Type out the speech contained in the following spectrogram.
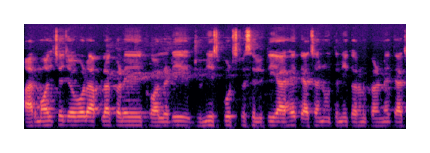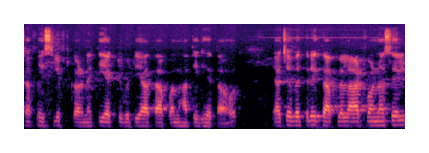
आरमॉलच्या जवळ आपल्याकडे एक ऑलरेडी जुनी स्पोर्ट्स फॅसिलिटी आहे. त्याचं नूतनीकरण करणे त्याच्या फेसलिफ्ट करणे ती ॲक्टिव्हिटी आता आपण हाती घेत आहोत. याच्या व्यतिरिक्त आपल्याला आठवण असेल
